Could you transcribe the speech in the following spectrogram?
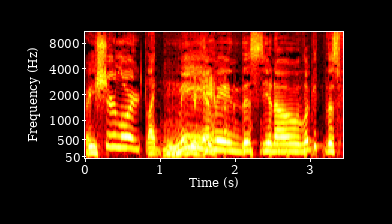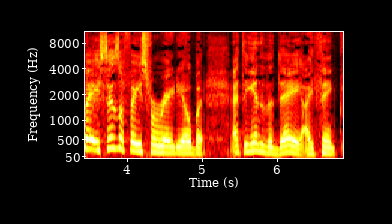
Are you sure, Lord? Like mm-hmm. me? I mean, this, you know, look at this face is a face for radio, but at the end of the day, I think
